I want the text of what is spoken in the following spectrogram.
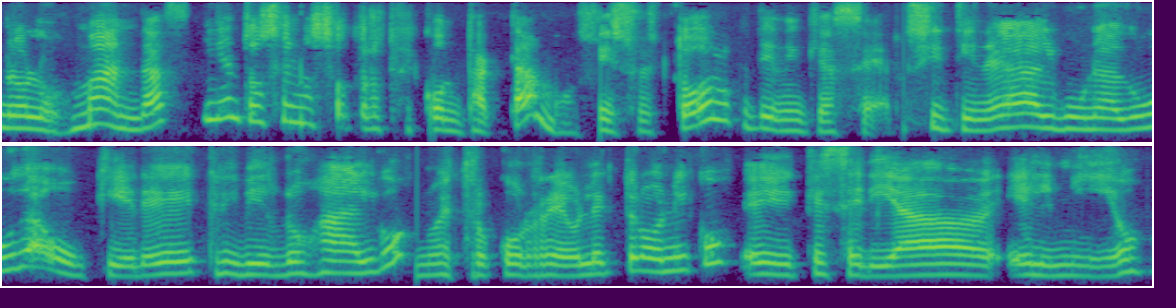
nos los mandas y entonces nosotros te contactamos. Eso es todo lo que tienen que hacer. Si tiene alguna duda o quiere escribirnos algo, nuestro correo electrónico, eh, que sería el mío,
